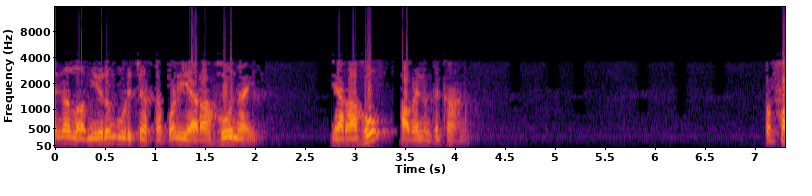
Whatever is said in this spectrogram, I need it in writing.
എന്ന ലമീറും കൂടി ചേർത്തപ്പോൾ യറഹുനായി. യറഹു അവനത് കാണും അമൽ മിസ്കാല ദർറത്തിൻ ഖൈറൻ അപ്പോൾ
